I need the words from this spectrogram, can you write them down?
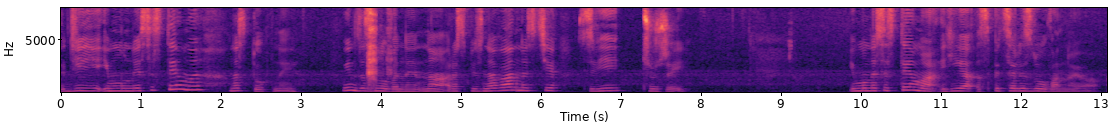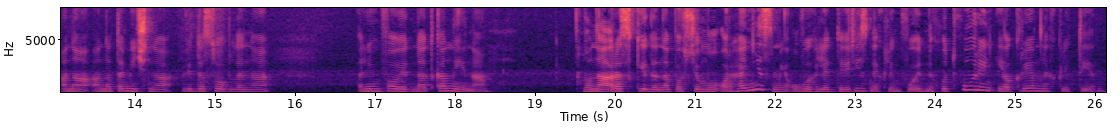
дії імунної системи наступний. Він заснований на розпізнаваності свій чужий. Імунна система є спеціалізованою, вона анатомічно відособлена лімфоїдна тканина. Вона розкидана по всьому організмі у вигляді різних лімфоїдних утворень і окремих клітин.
